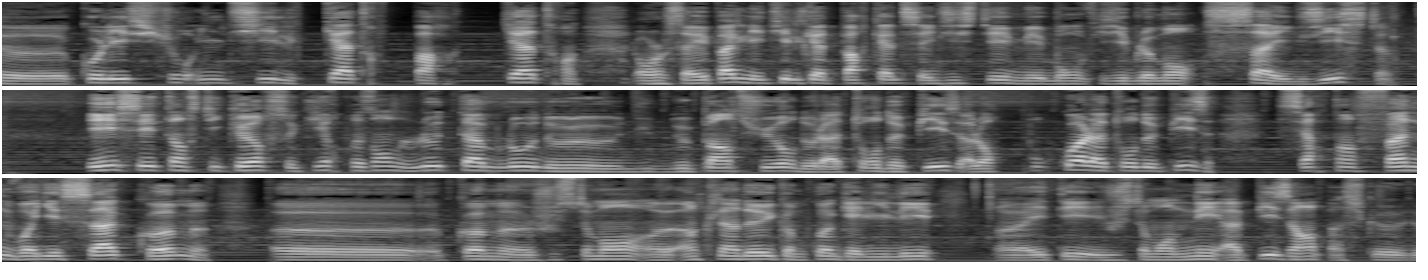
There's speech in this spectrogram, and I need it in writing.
euh, collé sur une tile 4 par 4. Alors je savais pas que les tiles 4 par 4 ça existait mais bon visiblement ça existe. Et c'est un sticker, ce qui représente le tableau de, peinture de la tour de Pise. Alors pourquoi la tour de Pise? Certains fans voyaient ça comme, euh, justement euh, un clin d'œil, comme quoi Galilée euh, était justement né à Pise, hein, parce que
